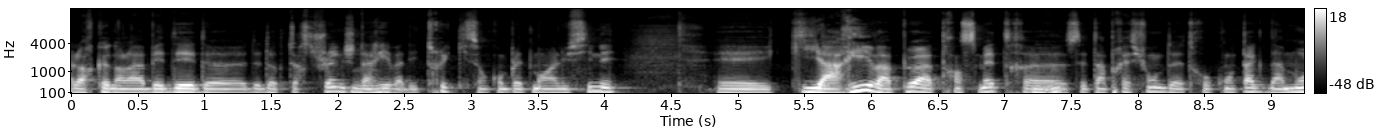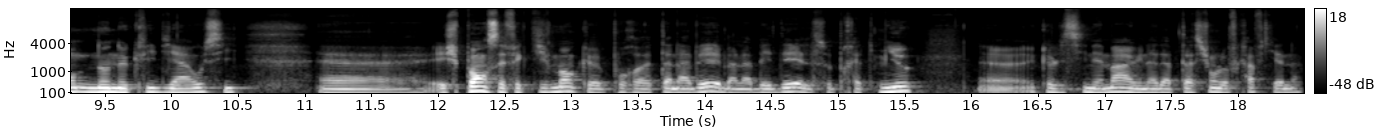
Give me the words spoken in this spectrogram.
Alors que dans la BD de, de Doctor Strange, mhm. tu arrives à des trucs qui sont complètement hallucinés et qui arrivent un peu à transmettre mhm. cette impression d'être au contact d'un monde non euclidien aussi. Euh, et je pense effectivement que pour euh, Tanabe, eh ben, la BD, elle se prête mieux euh, que le cinéma à une adaptation Lovecraftienne.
